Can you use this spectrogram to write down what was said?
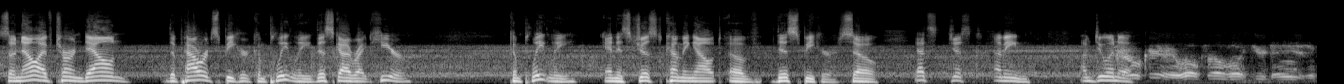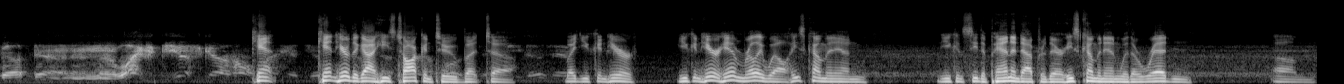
So now I've turned down the powered speaker completely, this guy right here, completely, and it's just coming out of this speaker. So that's just, I mean, I'm doing a, Okay, well, sounds like your day's about done, and my wife just got home. can't can't hear the guy he's talking to, but uh, but you can hear you can hear him really well. He's coming in. You can see the pan adapter there. He's coming in with a red and um,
